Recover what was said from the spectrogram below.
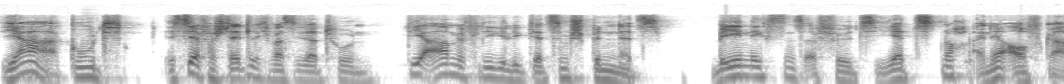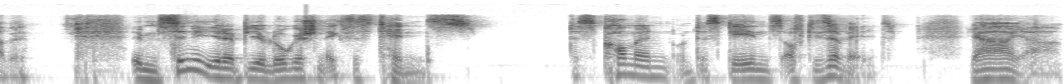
Ja, gut. Ist ja verständlich, was sie da tun. Die arme Fliege liegt jetzt im Spinnennetz. Wenigstens erfüllt sie jetzt noch eine Aufgabe. Im Sinne ihrer biologischen Existenz. Des Kommen und des Gehens auf dieser Welt. Ja, ja.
